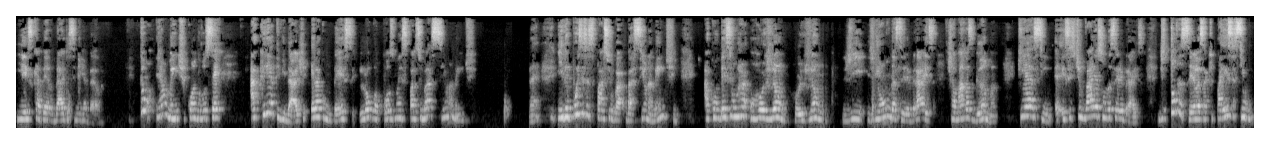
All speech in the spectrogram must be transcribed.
e eis que a verdade se me revela. Então, realmente, quando você a criatividade, ela acontece logo após um espaço vazio na mente. Né? E depois desse espaço vazio na mente, acontece um, um rojão, rojão de, de ondas cerebrais chamadas gama, que é assim, é, existem várias ondas cerebrais. De todas elas, aqui parece assim, um,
